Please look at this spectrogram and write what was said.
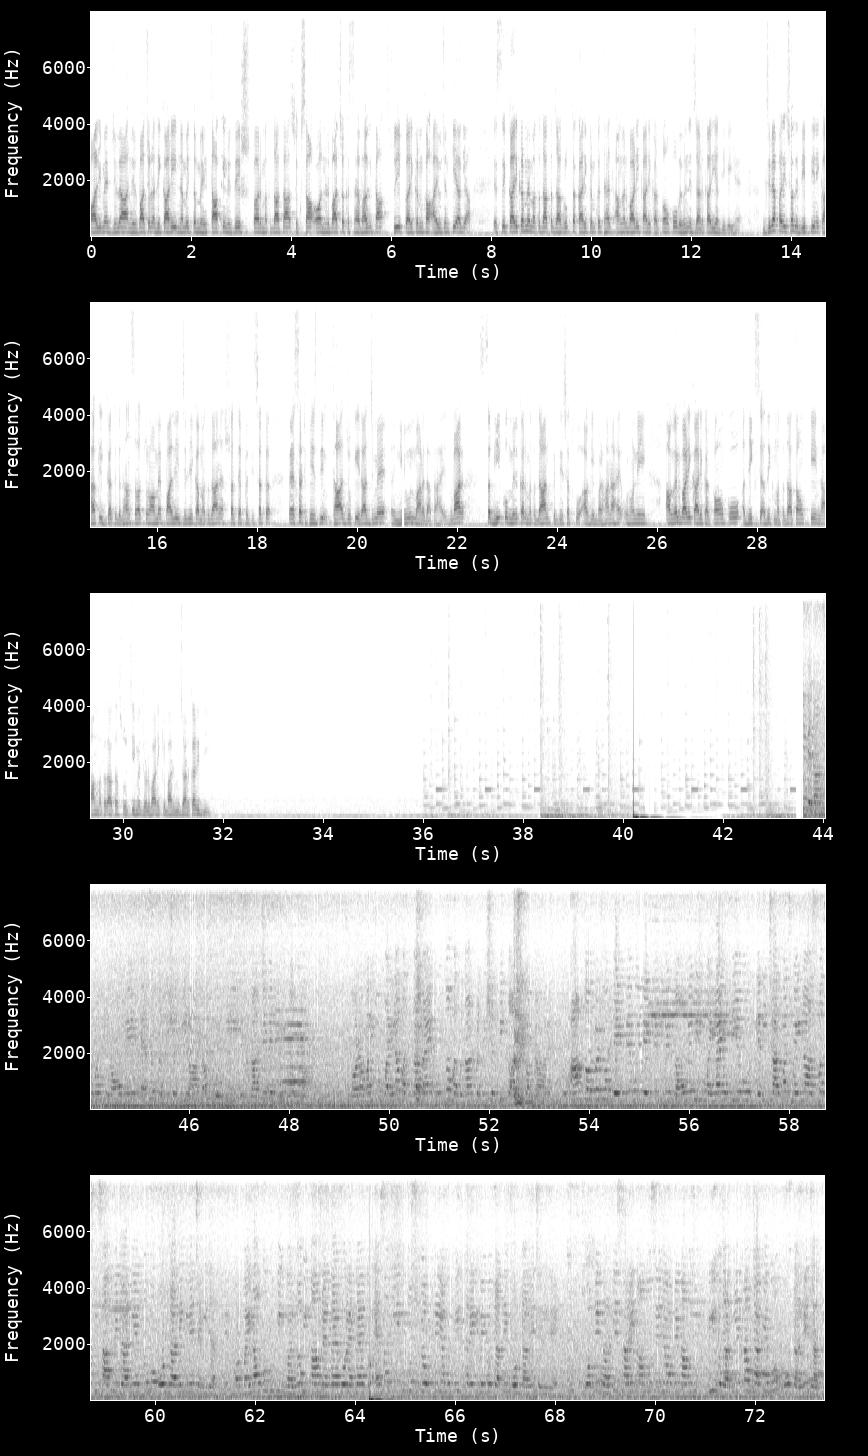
पाली में जिला निर्वाचन अधिकारी नमित मेहता के निर्देश पर मतदाता शिक्षा और निर्वाचक सहभागिता स्वीप कार्यक्रम का आयोजन किया गया। इस कार्यक्रम में मतदाता जागरूकता कार्यक्रम के तहत आंगनबाड़ी कार्यकर्ताओं को विभिन्न जानकारियाँ दी गई है। जिला परिषद दीप्ति ने कहा कि गत विधानसभा चुनाव में पाली ज़िले का मतदान शत प्रतिशत पैंसठ फ़ीसदी था, जो कि राज्य में न्यून माना जाता है। इस बार सभी को मिलकर मतदान प्रतिशत को आगे बढ़ाना है। उन्होंने आंगनबाड़ी कार्यकर्ताओं को अधिक से अधिक मतदाताओं के नाम मतदाता सूची में जुड़वाने के बारे में जानकारी दी। रहा था, जो कि इस राज्य में न्यूनतम था। और हमारी जो महिला मतदाता है, उनका मतदान प्रतिशत भी काफ़ी कम रहा है। तो आमतौर पर जो हम देखते हैं, वो देखते हैं कि गाँव में भी जो महिलाएँ होती है, वो यदि चार पाँच महिला आसपास की साथ में जाती है तो वो वोट डालने के लिए चली जाती है। और महिलाओं को क्योंकि घर का भी काम रहता है, वो रहता है तो ऐसा नहीं है कि वो सुबह उठते ही उम्मीद करें कि भाई वो जाते वोट डालने चली जाए। वो अपने घर के सारे कामों से, जब अपने कामों से फ्री हो जाती है, तब जाके वो वोट डालने जाती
